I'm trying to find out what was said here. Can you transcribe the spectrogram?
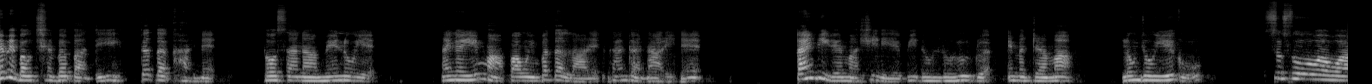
ဲပင်ပေါချင်ဘက်ပါတီတက်တက်ခိုင်နဲ့ဒေါ်စန္နာမင်းတို့ရဲ့နိုင်ငံရေးမှာပါဝင်ပတ်သက်လာတဲ့အခမ်းကဏ္ဍတွေနဲ့တိုင်းပြည်ထဲမှာရှိနေတဲ့ပြည်သူလူထုအတွက်အင်မတန်မှလုံခြုံရေးကိုဆူဆူဝါဝါ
